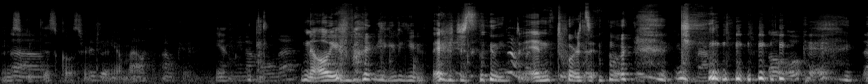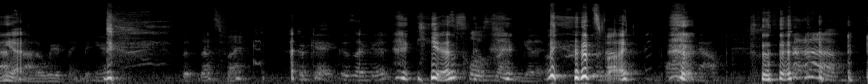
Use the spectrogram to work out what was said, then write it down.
Gonna speak Um, this closer to it? your mouth. Okay. Yeah. You mean not hold that? No, you're fine. You can keep it there. Just lean No, in towards it more. Oh, okay. That's Yeah. not a weird thing to hear. But that's fine. Okay, is that good? Yes. As close as I can get it. That's fine. mouth.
